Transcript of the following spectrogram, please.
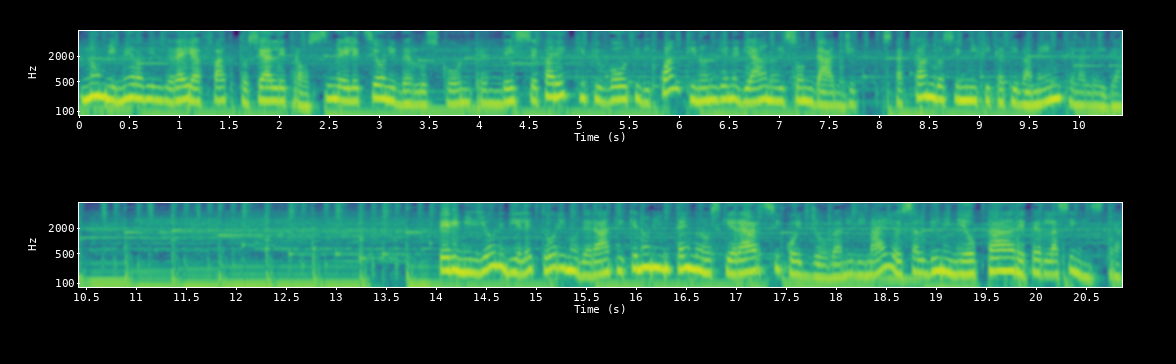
Non mi meraviglierei affatto se alle prossime elezioni Berlusconi prendesse parecchi più voti di quanti non gliene diano i sondaggi, staccando significativamente la Lega. Per i milioni di elettori moderati che non intendono schierarsi coi giovani Di Maio e Salvini né optare per la sinistra,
